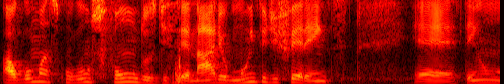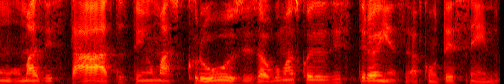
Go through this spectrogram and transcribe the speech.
algumas, alguns fundos de cenário muito diferentes. É, tem um, umas estátuas, tem umas cruzes, algumas coisas estranhas acontecendo.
